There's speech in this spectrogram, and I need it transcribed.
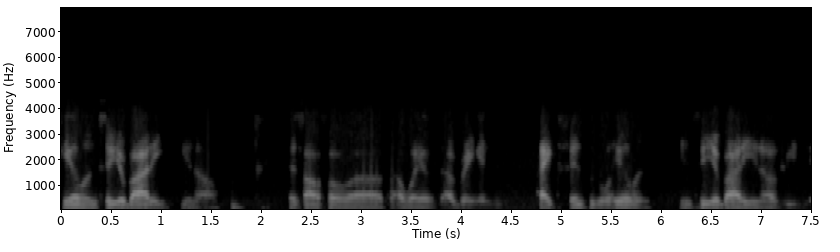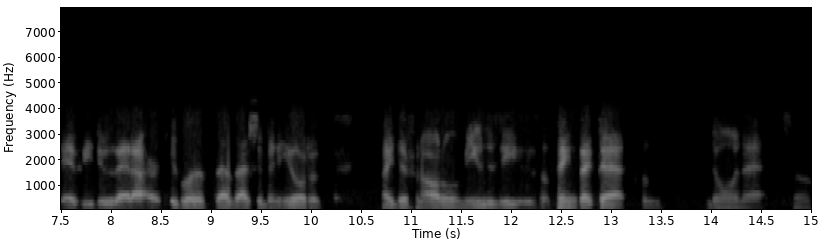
healing to your body. You know, it's also uh, a way of, of bringing like physical healing into your body. You know, if you if you do that, I heard people that have actually been healed of like different autoimmune diseases and things like that from doing that. So.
